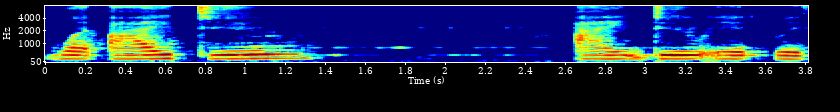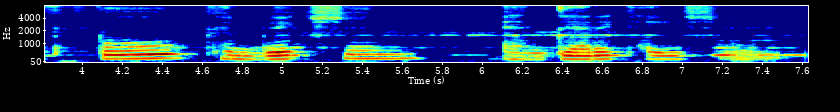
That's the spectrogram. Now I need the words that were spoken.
What I do, I do it with full conviction and dedication.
